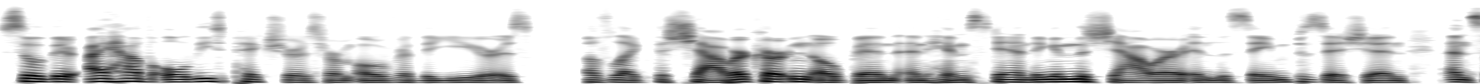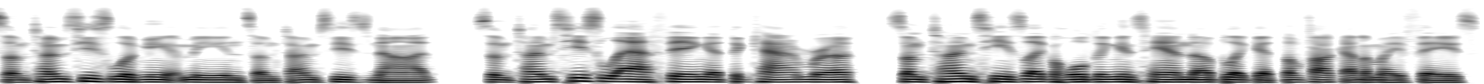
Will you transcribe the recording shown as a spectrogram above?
So there, I have all these pictures from over the years of like the shower curtain open and him standing in the shower in the same position. And sometimes he's looking at me and sometimes he's not. Sometimes he's laughing at the camera. Sometimes he's like holding his hand up, like, get the fuck out of my face.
